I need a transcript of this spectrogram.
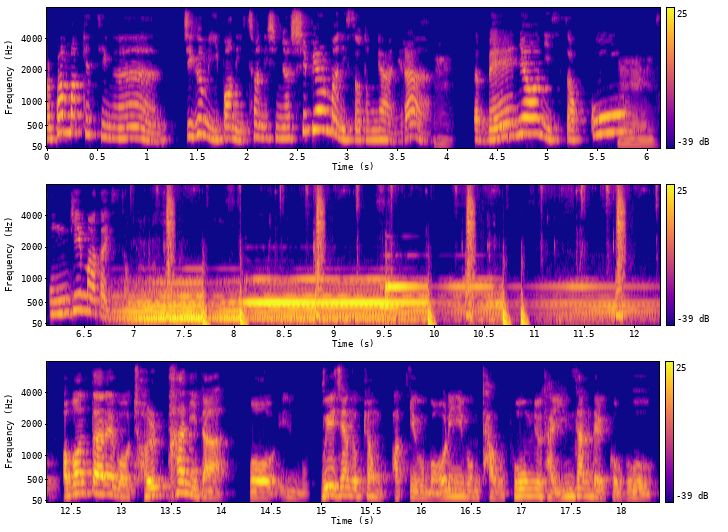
벌판 마케팅은 지금 이번 2020년 12월만 있었던 게 아니라 음. 매년 있었고 음. 분기마다 있었고 저번 달에 뭐 절판이다. 뭐, 이뭐 부해지환급형 바뀌고 뭐 어린이보험 다 보험료 다 인상될 거고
